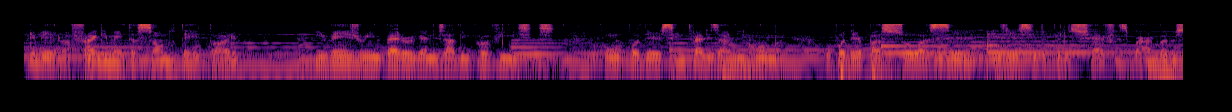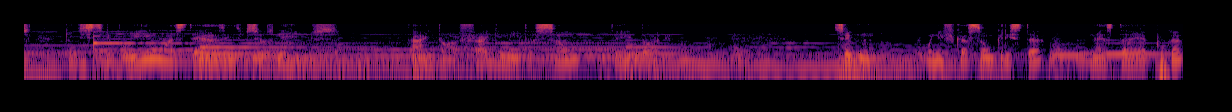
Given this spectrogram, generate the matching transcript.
Primeiro, a fragmentação do território. Em vez de um império organizado em províncias, com o poder centralizado em Roma, o poder passou a ser exercido pelos chefes bárbaros que distribuíam as terras entre os seus guerreiros. Tá? Então, a fragmentação do território. Segundo, unificação cristã. Nesta época,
